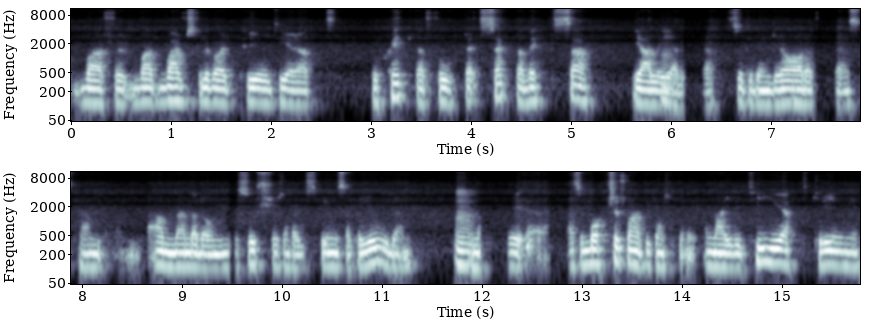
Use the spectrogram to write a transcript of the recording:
varför, var, varför skulle det vara ett prioriterat projekt att fortsätta växa i all evighet. Mm. Så till den grad att vi ens kan använda de resurser som faktiskt finns här på jorden. Mm. Alltså bortsett från att det kanske finns en naivitet kring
